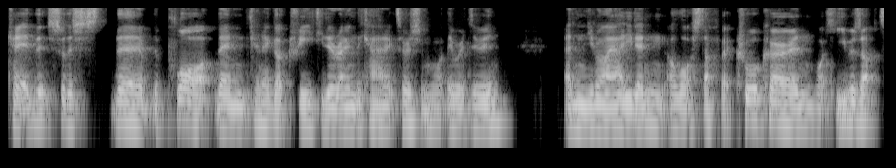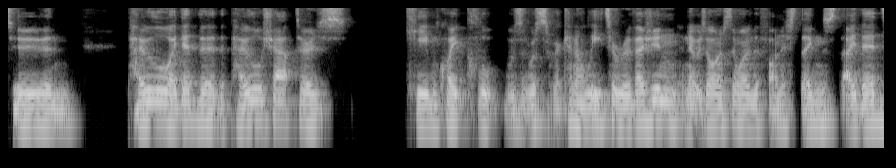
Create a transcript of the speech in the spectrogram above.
kind of so this the the plot then kind of got created around the characters and what they were doing. And you know, I added in a lot of stuff about Croker and what he was up to and Paolo. I did the the Paolo chapters came quite close was was a kind of later revision and it was honestly one of the funnest things I did.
